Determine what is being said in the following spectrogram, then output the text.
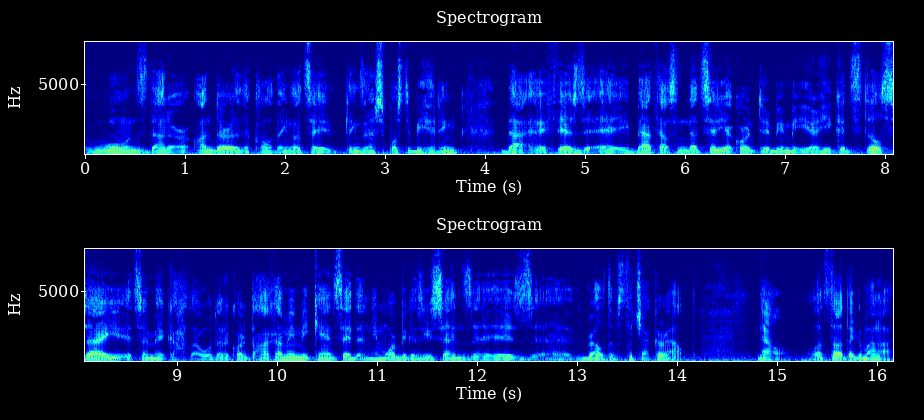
wounds that are under the clothing, let's say things that are supposed to be hitting, that if there's a bathhouse in that city, according to Rabbi Meir, he could still say it's a mekahtaut, and according to Chachamim, he can't say that anymore because he sends his uh, relatives to check her out. Now, let's start the Gemara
